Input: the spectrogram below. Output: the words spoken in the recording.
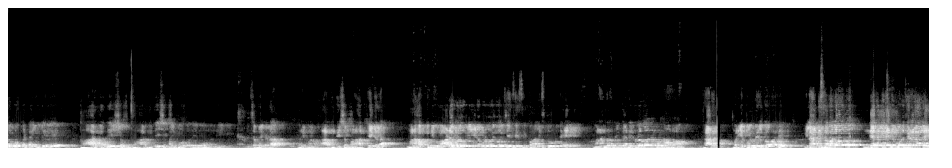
కాషాయం ఎక్కడ భారతదేశం భారతదేశం అయిపోతుందేమో అని నిజమే కదా? మరి మన భారతదేశం మన హక్కే కదా? మన హక్కుని వాడెవడో ఈడెవడో వచ్చేసేసి పాలిస్తూ ఉంటే మనందరం ఇంకా నిద్రలోనే ఉన్నామా? మరి ఎప్పుడు మేలుకోవాలి? ఇలాంటి సభలో నెలకి రెండు మూడు జరగాలి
